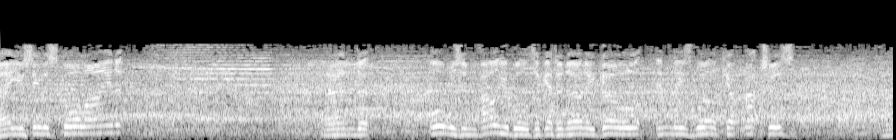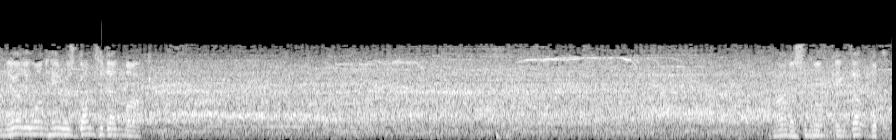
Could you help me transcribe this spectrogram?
There you see the scoreline. And uh, always invaluable to get an early goal in these World Cup matches. And the early one here has gone to Denmark. Arnesen won't keep that. But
